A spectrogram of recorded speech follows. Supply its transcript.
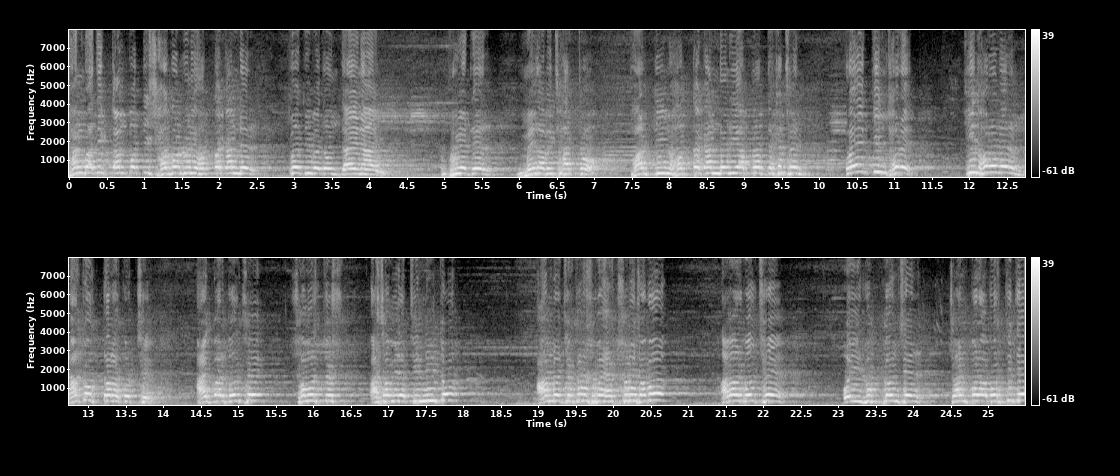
সাংবাদিক দাম্পত্য সাগর রুনি হত্যাকাণ্ডের প্রতিবেদন দেয় নাই। বুয়েটের মেধাবী ছাত্র মার্টিন হত্যাকাণ্ড নিয়ে আপনারা দেখেছেন কয়েকদিন ধরে কি ধরনের নাটক তারা করছে। একবার বলছে, সমস্ত আসামিরা চিহ্নিত, আমরা যে কোনো সময় অ্যাকশনে যাব আবার বলছে ওই রূপগঞ্জের চনপাড়া বস্তিতে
